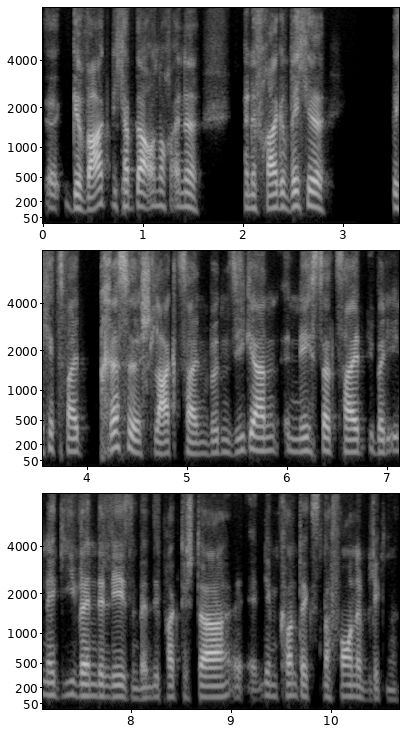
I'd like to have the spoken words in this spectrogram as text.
äh, gewagt. Ich habe da auch noch eine, eine Frage. Welche, welche zwei Presseschlagzeilen würden Sie gern in nächster Zeit über die Energiewende lesen, wenn Sie praktisch da äh, in dem Kontext nach vorne blicken?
